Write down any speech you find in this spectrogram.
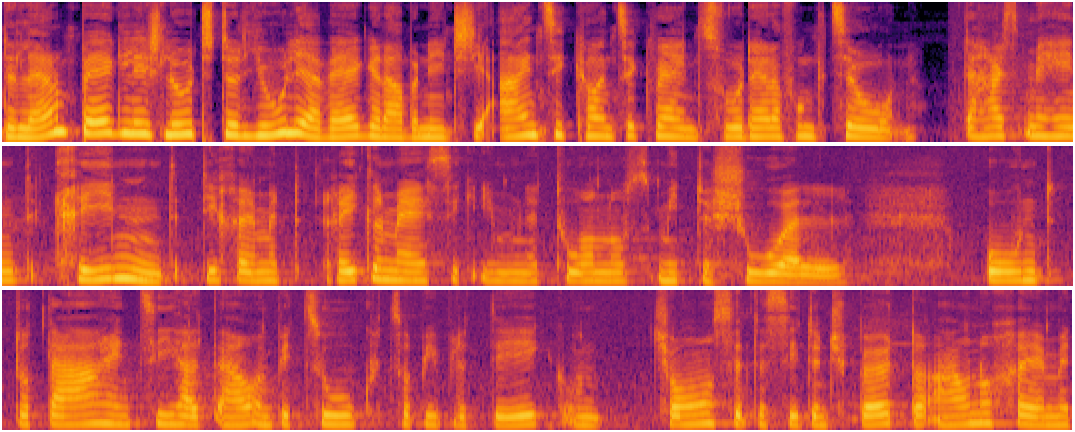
Der Lernpegel ist laut der Julia Weger aber nicht die einzige Konsequenz von dieser Funktion. Das heisst, wir haben Kinder, die kommen regelmäßig in einem Turnus mit der Schule. Und dort haben sie halt auch einen Bezug zur Bibliothek und die Chance, dass sie dann später auch noch kommen,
